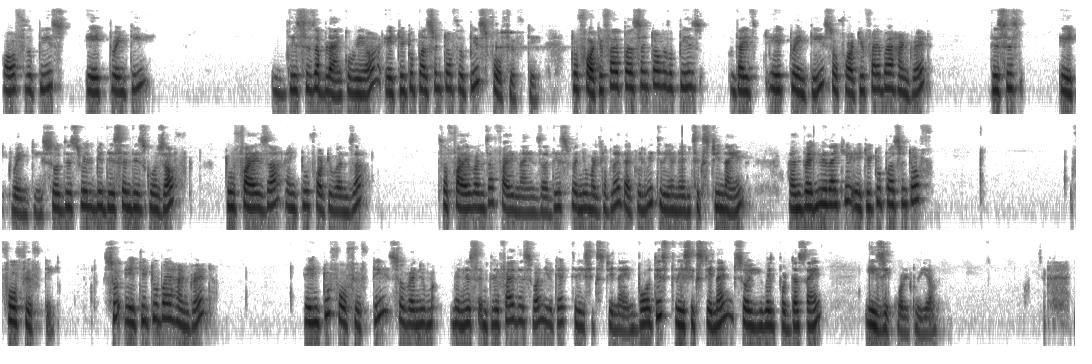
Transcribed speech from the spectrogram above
of rupees 820 this is a blank over here 82% of rupees 450 to 45% of rupees that is 820 so 45 by 100 this is 820 so this will be this and this goes off 2 5s are and 2 41s are so 5 ones are 5 nines are this when you multiply that will be 369 and when we write here 82% of 450 so 82 by 100 into 450. So when you when you simplify this one, you get 369. Both is 369. So you will put the sign is equal to here.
